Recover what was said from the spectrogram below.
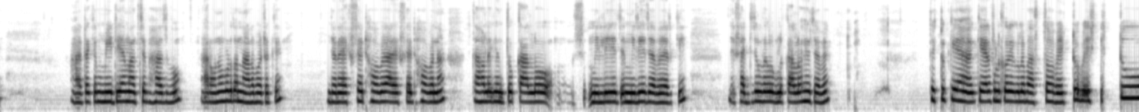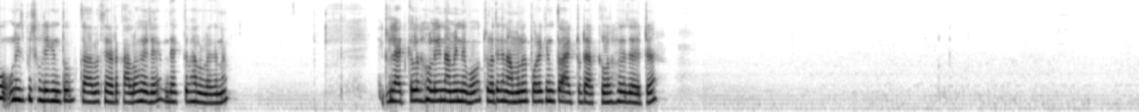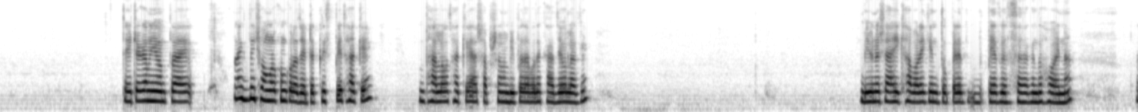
আর এটাকে মিডিয়াম আছে ভাজবো। আর অনবরত নাড়বো এটাকে, যেন এক সাইড হবে আর এক সাইড হবে না। তাহলে কিন্তু কালো মিলিয়ে মিলিয়ে যাবে আর কি। সাইড যেগুলো ওগুলো কালো হয়ে যাবে। তো একটু কেয়ারফুল করে এগুলো ভাজতে হবে। একটু বেশ একটু উনিশ বিশ হলে কিন্তু কালো চেহারাটা কালো হয়ে যায়। দেখতে ভালো লাগে না। একটু লাইট কালার হলেই নামিয়ে নেব। চুলা থেকে নামানোর পরে কিন্তু আর একটু ডার্ক কালার হয়ে যায় এটা। তো এটাকে আমি প্রায় অনেক দিন সংরক্ষণ করা যায়। এটা ক্রিস্পি থাকে, ভালো থাকে আর সবসময় বিপদ আপদে কাজেও লাগে। বিভিন্ন শাহী খাবারে কিন্তু পেঁয়াজ বেঁচে ছাড়া কিন্তু হয় না।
